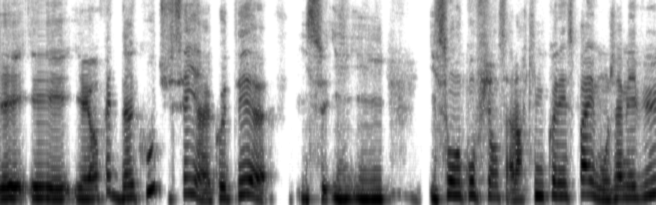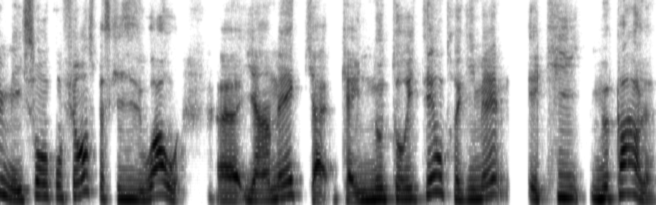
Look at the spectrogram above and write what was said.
Et, et, en fait, d'un coup, tu sais, il y a un côté, ils, se, ils, ils sont en confiance. Alors qu'ils me connaissent pas, ils m'ont jamais vu, mais ils sont en confiance parce qu'ils disent waouh, euh, il y a un mec qui a, qui a, une autorité entre guillemets et qui me parle.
